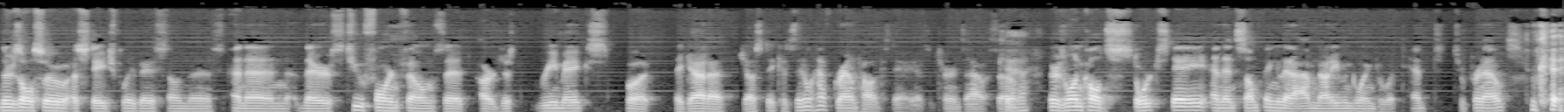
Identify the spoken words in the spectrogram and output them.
There's also a stage play based on this, and then there's two foreign films that are just remakes, but they gotta adjust it because they don't have Groundhog's Day, as it turns out. So Yeah. there's one called Stork's Day, and then something that I'm not even going to attempt to pronounce. Okay.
